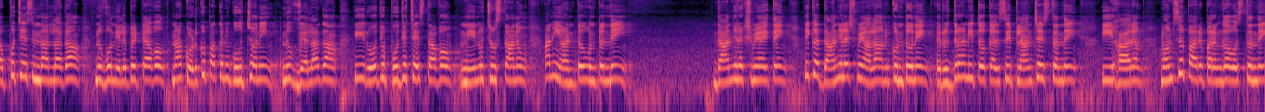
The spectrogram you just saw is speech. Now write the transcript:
తప్పు చేసిన దానిలాగా నువ్వు నిలబెట్టావో. నా కొడుకు పక్కన కూర్చొని నువ్వెలాగా ఈరోజు పూజ చేస్తావో నేను చూస్తాను అని అంటూ ఉంటుంది. ధాన్యలక్ష్మి అయితే ఇక ధాన్యలక్ష్మి అలా అనుకుంటూనే రుద్రాణితో కలిసి ప్లాన్ చేస్తుంది. ఈ హారం వంశపారపరంగా వస్తుంది.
